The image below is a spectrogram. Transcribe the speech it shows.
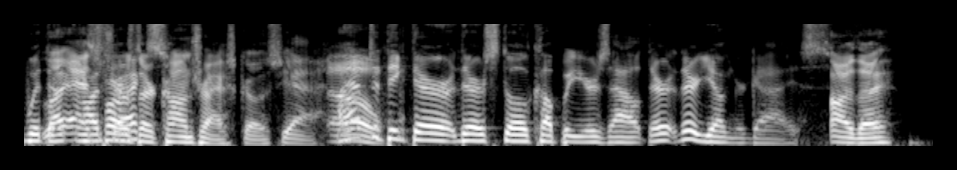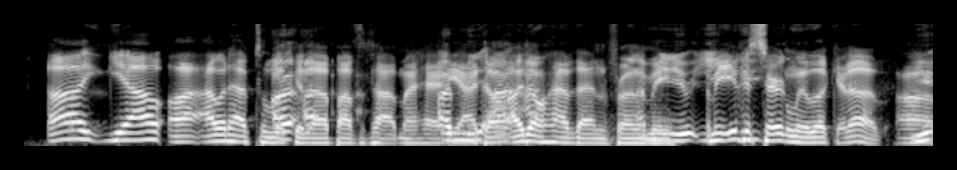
With Like, their as far as their contracts, contracts goes, yeah. I have Oh. to think they're they're still a couple years out. They're they're younger guys. Are they? Uh, yeah, I, I would have to look I- it I- up off the top of my head. I yeah, I don't. I, I- don't have that in front of I me. mean, you- I mean, you can certainly look it up. Um, you,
